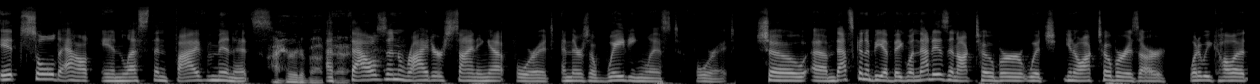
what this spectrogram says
it sold out in less than five minutes. I heard about a that. A thousand riders signing up for it, and there's a waiting list for it. So um, that's going to be a big one. That is in October, which, you know, October is our, what do we call it?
